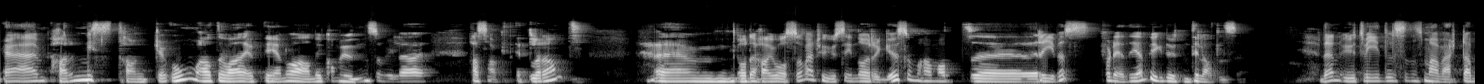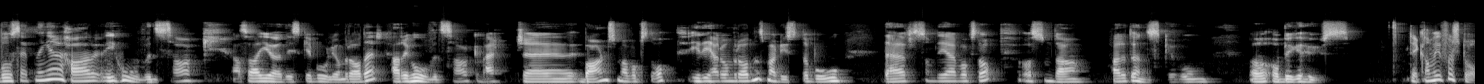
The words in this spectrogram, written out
Jeg har en mistanke om at det var en og annen i kommunen som ville ha sagt et eller annet. Um, og det har jo også vært hus i Norge som har måttet uh, rives fordi de er bygd uten tillatelse. Den utvidelsen som har vært av bosetninger, har i hovedsak altså av jødiske boligområder, har i hovedsak vært uh, barn som har vokst opp i de her områdene, som har lyst til å bo der som de har vokst opp, og som da har et ønske om å, å bygge hus. Det kan vi forstå.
